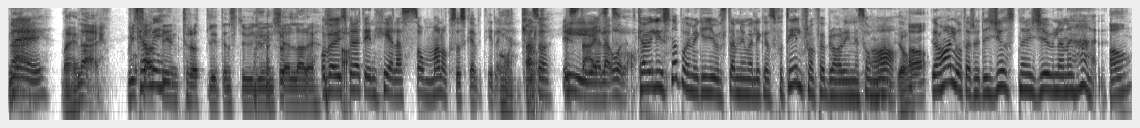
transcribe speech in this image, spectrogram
Nej. Nej. nej, vi Kan satt vi- i en trött liten studio i en källare. Och vi har ju spelat in hela sommaren också ska vi tillägga. Gud. alltså hela året. Kan vi lyssna på hur mycket julstämning man lyckas få till från februari in i sommaren? Ja. Ja, Jag har en låt här som heter Just när julen är här. ja,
